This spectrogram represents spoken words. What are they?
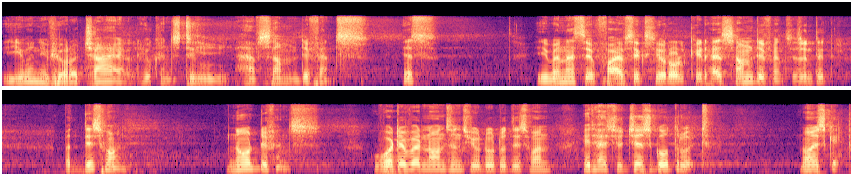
Even if you're a child, you can still have some defense, yes? Even as a five, six-year-old kid has some defense, isn't it? But this one, no defense. Whatever nonsense you do to this one, it has to just go through it, no escape.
